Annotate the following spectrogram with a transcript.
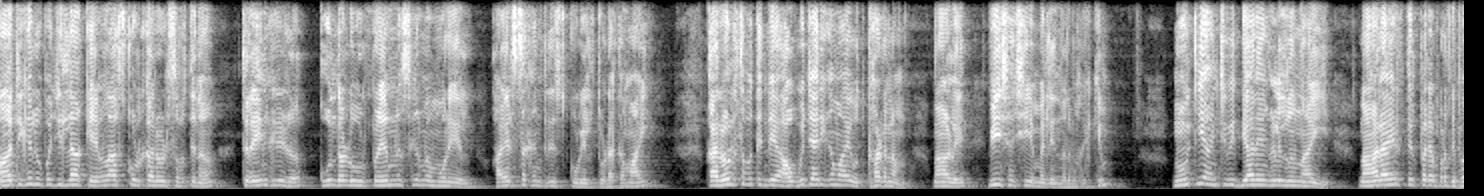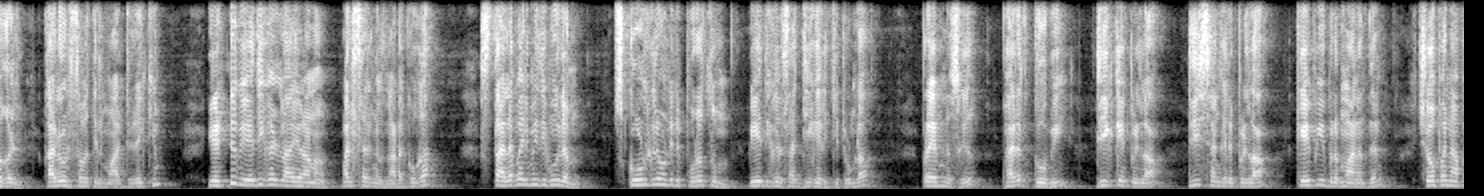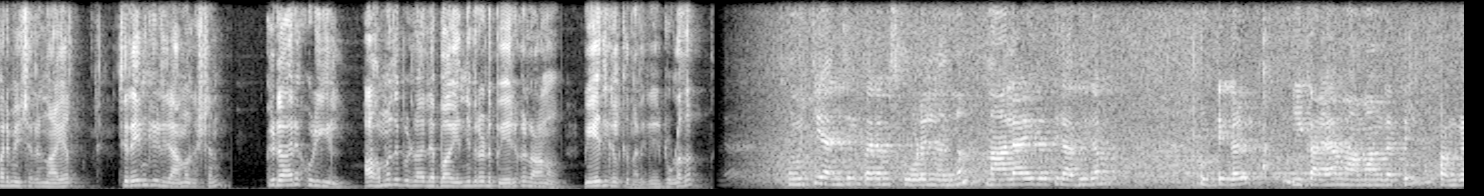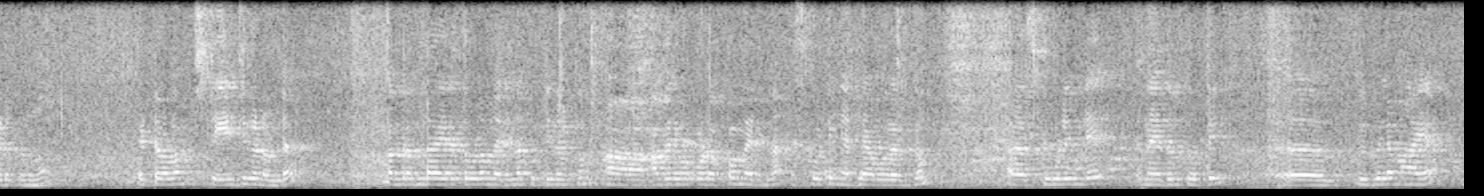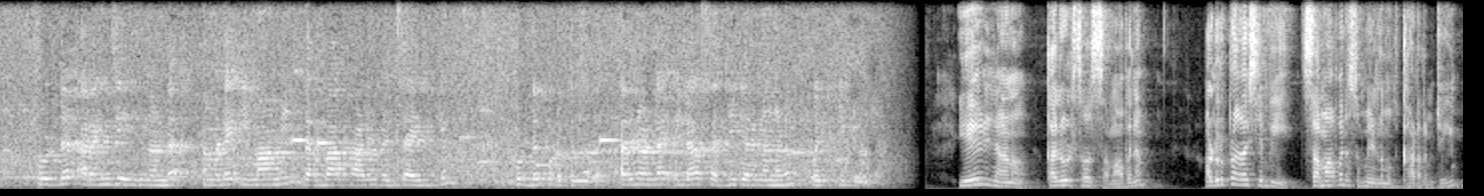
ആറ്റിങ്ങൽ ഉപജില്ലാ കേരള സ്കൂൾ കലോത്സവത്തിന് Chirayinkeezhu Koonthalloor Prem Nazir memorial higher secondary സ്കൂളിൽ തുടക്കമായി. കലോത്സവത്തിന്റെ ഔപചാരികമായ ഉദ്ഘാടനം നാളെ V Sasi M L A നിർവഹിക്കും. നൂറ്റി അഞ്ച് വിദ്യാലയങ്ങളിൽ നിന്നായി നാലായിരത്തിൽ പരം പ്രതിഭകൾ കലോത്സവത്തിൽ മാറ്റുരയ്ക്കും. എട്ട് വേദികളിലായാണ് മത്സരങ്ങൾ നടക്കുക. സ്ഥലപരിമിതി മൂലം സ്കൂൾ ഗ്രൗണ്ടിന് പുറത്തും വേദികൾ സജ്ജീകരിച്ചിട്ടുണ്ട്. Prem Nazir Bharat Gopi G K Pillai G Sankarapillai K P Brahmanandan Sobhana Parameswaran Nair Chirayinkeezhu Ramakrishnan കിടാരക്കുഴിയിൽ Ahammed Pillai Labba എന്നിവരുടെ പേരുകളാണ് വേദികൾക്ക് നൽകിയിട്ടുള്ളത്. നൂറ്റി അഞ്ചിൽ പരം സ്കൂളിൽ നിന്നും നാലായിരത്തിലധികം കുട്ടികൾ ഈ കലാമാമാങ്കത്തിൽ പങ്കെടുക്കുന്നു. എട്ടോളം സ്റ്റേജുകളുണ്ട്. പന്ത്രണ്ടായിരത്തോളം വരുന്ന കുട്ടികൾക്കും അവരോടൊപ്പം വരുന്ന എസ്കോട്ടിംഗ് അധ്യാപകർക്കും സ്കൂളിന്റെ നേതൃത്വത്തിൽ വിപുലമായ ഫുഡ് അറേഞ്ച് ചെയ്യുന്നുണ്ട്. നമ്മുടെ ഇമാമി ദർബാർ ഹാളിൽ വെച്ചായിരിക്കും ഫുഡ് കൊടുക്കുന്നത്. അതിനുള്ള എല്ലാ സജ്ജീകരണങ്ങളും ഒരുക്കിയിട്ടുണ്ട്. ഏഴിനാണ് കലോത്സവ സമാപനം. അടൂർ പ്രകാശ് എം പി സമാപന സമ്മേളനം ഉദ്ഘാടനം ചെയ്യും.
